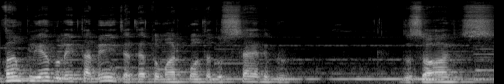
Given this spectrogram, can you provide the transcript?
Vá ampliando lentamente até tomar conta do cérebro, dos olhos,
